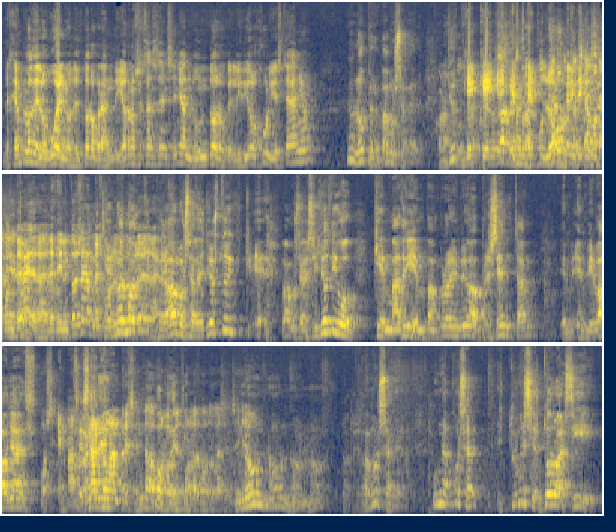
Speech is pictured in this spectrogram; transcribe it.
De ejemplo de lo bueno, del toro grande. Y ahora nos estás enseñando un toro que lidió el Juli este año. No, no, pero vamos a ver. Yo-. Que, que- que- Claro, que- luego criticamos Pontevedra. Es decir, entonces era mejor no, de no, Pontevedra. pero vamos a ver, yo estoy... eh, vamos a ver, si yo digo que en Madrid, en Pamplona y en Bilbao presentan, en, en Bilbao ya... es- Pues en Pamplona no han un presentado, poco por, lo de que, por la foto que has enseñado. No, no, no, no, no, pero vamos a ver. Una cosa, tú ves el toro así,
